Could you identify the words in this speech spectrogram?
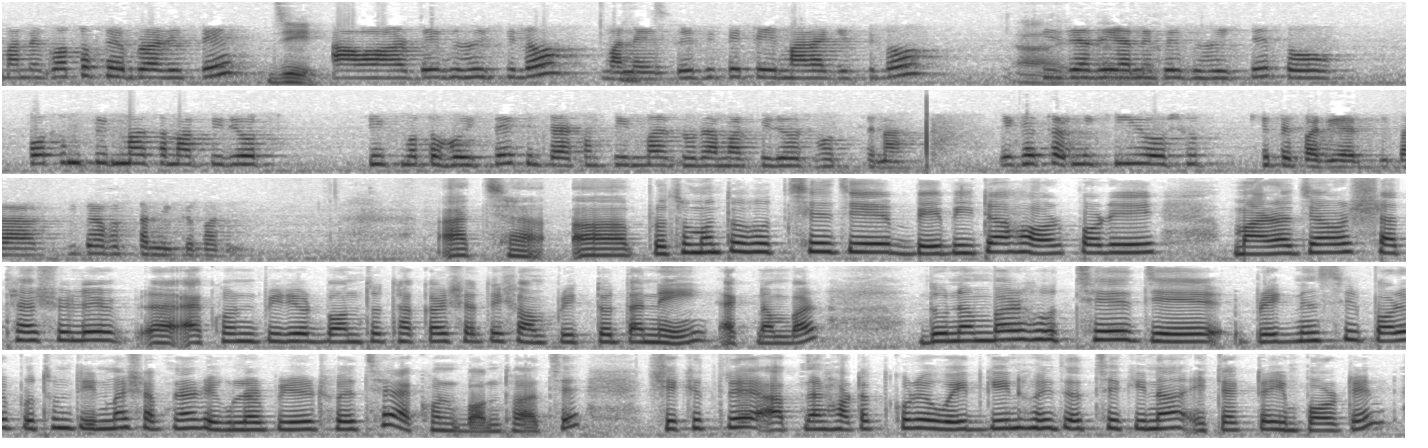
মানে গত ফেব্রুয়ারিতে জি। আমার বেবি হয়েছিল মানে বেবি পেটে মারা গেছিল সিজারিয়ানে বেবি হয়েছে। তো প্রথম তিন মাস আমার পিরিয়ড ঠিক মতো হয়েছে কিন্তু এখন তিন মাস ধরে আমার পিরিয়ড হচ্ছে না। এক্ষেত্রে আমি কি ওষুধ খেতে পারি আর কি বা কি ব্যবস্থা নিতে পারি? আচ্ছা প্রথমত হচ্ছে যে বেবিটা হওয়ার পরে মারা যাওয়ার সাথে আসলে এখন পিরিয়ড বন্ধ থাকার সাথে সম্পৃক্ততা নেই, এক নাম্বার দু নাম্বার হচ্ছে যে প্রেগনেন্সির পরে প্রথম তিন মাস আপনার রেগুলার পিরিয়ড হয়েছে, এখন বন্ধ আছে। সেক্ষেত্রে আপনার হঠাৎ করে ওয়েট গেইন হয়ে যাচ্ছে কিনা, এটা একটা ইম্পর্টেন্ট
